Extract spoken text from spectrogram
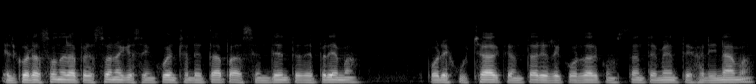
El corazón de la persona que se encuentra en la etapa ascendente de prema, por escuchar, cantar y recordar constantemente Harinama,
